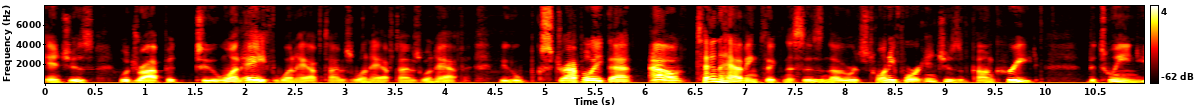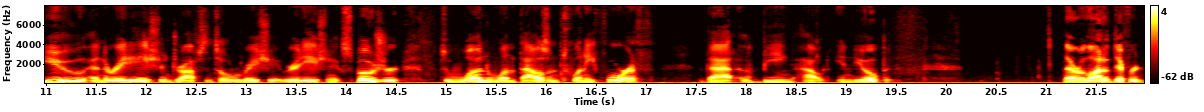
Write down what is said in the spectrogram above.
inches will drop it to 1 eighth, 1 half times 1 half times 1 half. If you extrapolate that out, 10 halving thicknesses, in other words, 24 inches of concrete, between you and the radiation drops the total radiation exposure to 1 1024th that of being out in the open. There are a lot of different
